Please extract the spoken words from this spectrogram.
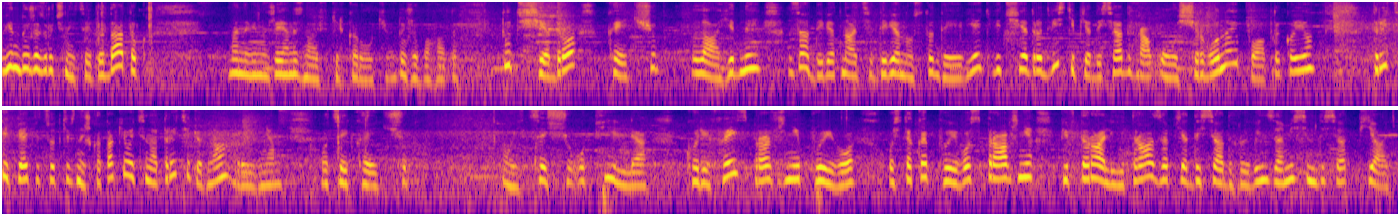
він дуже зручний цей додаток. У мене він вже я не знаю скільки років, дуже багато. Тут щедро кетчуп лагідний за 19,99 від щедро 250 грам. О, з червоною паприкою 35% знижка. Так його ціна 31 гривня. Оцей кетчуп. Ой, це що опілля коріфей, справжнє пиво. Ось таке пиво справжнє, півтора літра за 50 гривень замість 75.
